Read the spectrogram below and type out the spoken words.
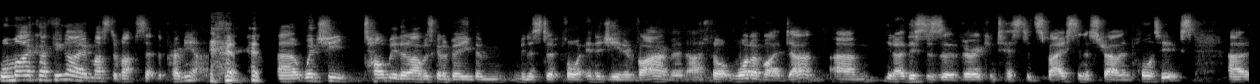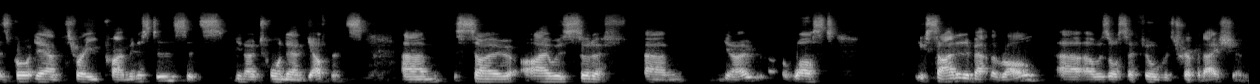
Well, Mike, I think I must have upset the Premier. uh, when she told me that I was going to be the Minister for Energy and Environment, I thought, what have I done? Um, you know, this is a very contested space in Australian politics. Uh, it's brought down three prime ministers, it's, you know, torn down governments. Um, so I was sort of, um, you know, whilst excited about the role, uh, I was also filled with trepidation.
